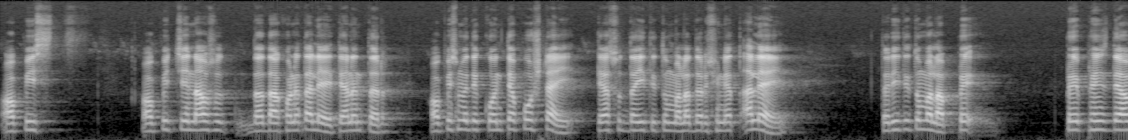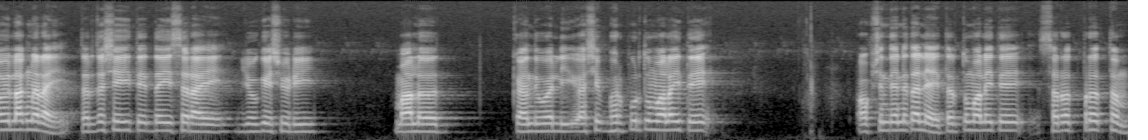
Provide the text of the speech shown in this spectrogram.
ऑफिस ऑफिसचे नावसुद्धा दाखवण्यात आले आहे. त्यानंतर ऑफिसमध्ये कोणत्या पोस्ट आहे त्यासुद्धा इथे तुम्हाला दर्शवण्यात आल्या आहे. तर इथे तुम्हाला प्रे प्रेफरन्स द्यावे लागणार आहे. तर जसे इथे दहीसर आहे योगेश्वरी मालद कांदिवली असे भरपूर तुम्हाला इथे ऑप्शन देण्यात आले आहे. तर तुम्हाला इथे सर्वात प्रथम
